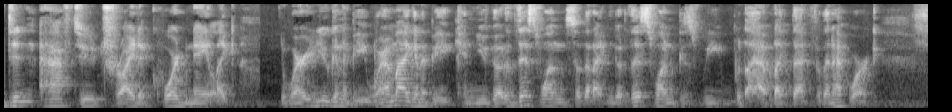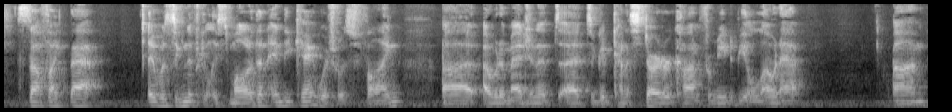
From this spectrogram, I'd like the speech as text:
didn't have to try to coordinate, like, where are you going to be? Where am I going to be? Can you go to this one so that I can go to this one? Because we would have like that for the network. Stuff like that. It was significantly smaller than NDK, which was fine. Uh, I would imagine it, uh, it's a good kind of starter con for me to be alone at. Um,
